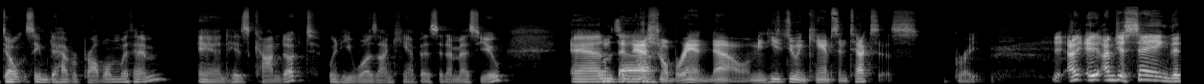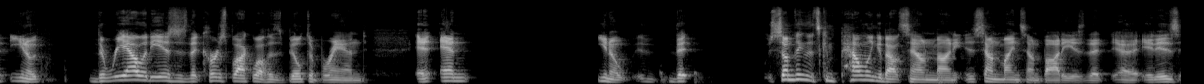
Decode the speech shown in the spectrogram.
don't seem to have a problem with him and his conduct when he was on campus at MSU. And well, it's a uh, national brand now. I mean, he's doing camps in Texas. Great. I, I'm just saying that you know the reality is is that Curtis Blackwell has built a brand, and, and you know that something that's compelling about sound mind sound mind sound body is that uh, it is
